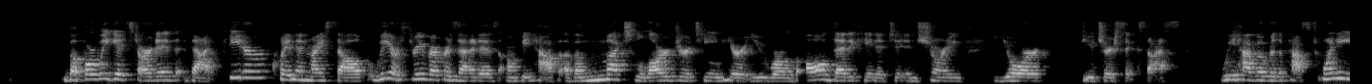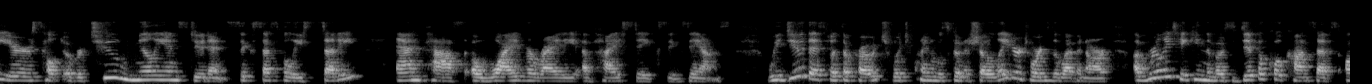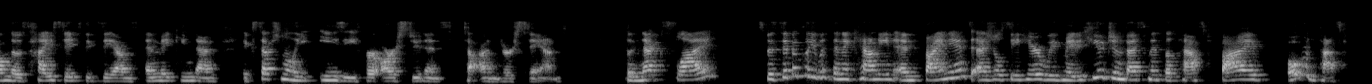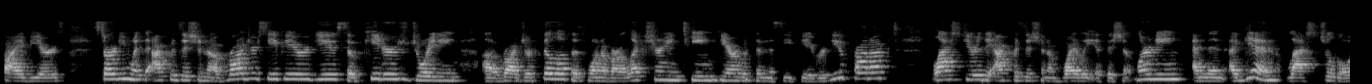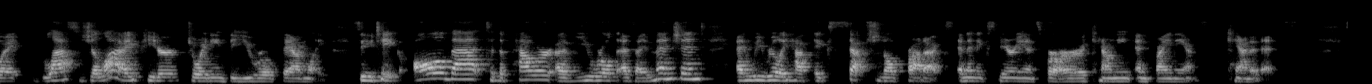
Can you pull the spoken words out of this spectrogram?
before we get started that Peter, Quinn, and myself, we are three representatives on behalf of a much larger team here at UWorld, all dedicated to ensuring your future success. We have over the past 20 years helped over 2 million students successfully study and pass a wide variety of high stakes exams. We do this with approach, which Quinn was going to show later towards the webinar, of really taking the most difficult concepts on those high stakes exams and making them exceptionally easy for our students to understand. The next slide. Specifically within accounting and finance, as you'll see here, we've made a huge investment the past five, over the past five years, starting with the acquisition of Roger CPA Review. So Peter's joining uh, Roger Philipp as one of our lecturing team here within the CPA Review product. Last year, the acquisition of Wiley Efficient Learning, and then again last July, last July, Peter joining the UWorld family. So you take all that to the power of UWorld, as I mentioned, and we really have exceptional products and an experience for our accounting and finance candidates.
